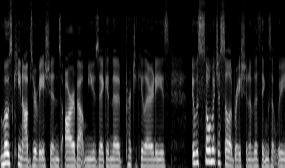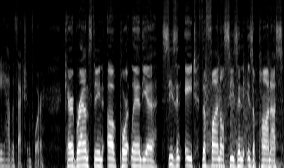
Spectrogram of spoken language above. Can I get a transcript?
most keen observations are about music and the particularities. It was so much a celebration of the things that we have affection for. Carrie Brownstein of Portlandia, season eight, the final season is upon us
